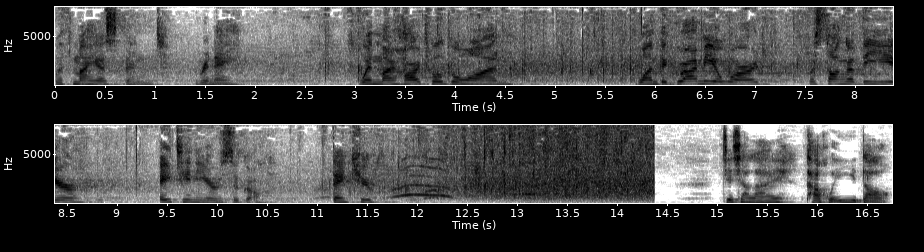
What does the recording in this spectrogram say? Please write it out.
with my husband, Rene. When My Heart Will Go On won the Grammy Award for Song of the Year 18 years ago. Thank you. 接下来，他回忆到，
